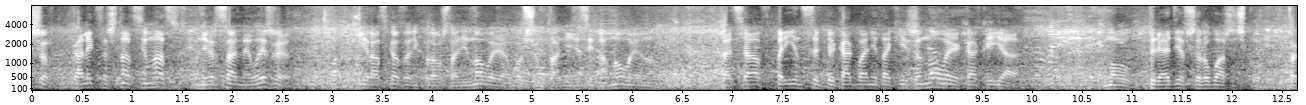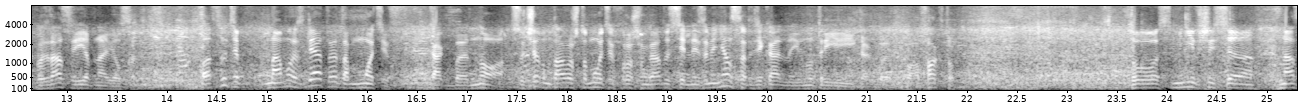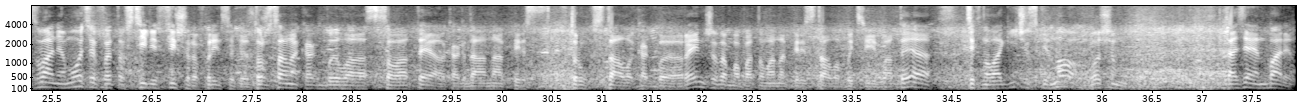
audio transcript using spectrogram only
Fisher, коллекция 16-17, универсальные лыжи. И рассказываю о них, потому что они новые. В общем-то, они действительно новые. Хотя, в принципе, как бы они такие же новые, как и я. Ну, переодевший рубашечку. Такой раз и обновился. По сути, на мой взгляд, это мотив. Как бы, но с учетом того, что мотив в прошлом году сильно изменился радикально и внутри, и как бы по факту, то сменившееся название мотив это в стиле Фишера, в принципе. То же самое, как было с Ватеа, когда она вдруг стала как бы рейнджером, а потом она перестала быть и Ватеа технологически. Но, в общем, хозяин барин.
